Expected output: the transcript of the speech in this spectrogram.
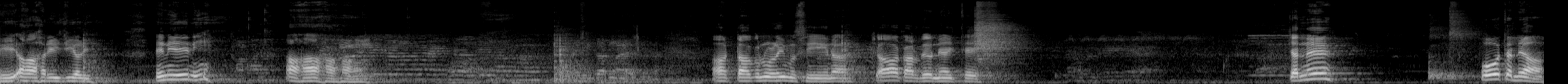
ਇਹ ਆ ਹਰੀ ਜੀ ਵਾਲੀ। ਨਹੀਂ ਨਹੀਂ ਇਹ ਨਹੀਂ। ਆਹ ਹਾਂ ਹਾਂ ਹਾਂ ਆਟਾ ਗੁੰਨਣ ਵਾਲੀ ਮਸ਼ੀਨ ਆ। ਚਾਹ ਕਰਦੇ ਹੁੰਦੇ ਆ ਇੱਥੇ। ਚੰਨੇ? ਉਹ ਚੱਲਿਆ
